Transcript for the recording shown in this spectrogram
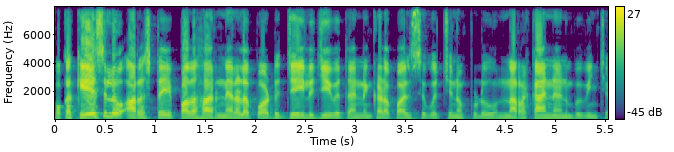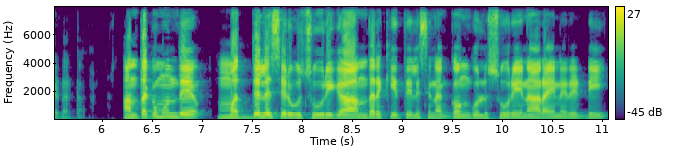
ఒక కేసులో అరెస్ట్ అయి పదహారు నెలల పాటు జైలు జీవితాన్ని గడపాల్సి వచ్చినప్పుడు నరకాన్ని అనుభవించాడట. అంతకుముందే మద్దెల చెరువు సూరిగా అందరికీ తెలిసిన గంగులు సూర్యనారాయణ రెడ్డి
